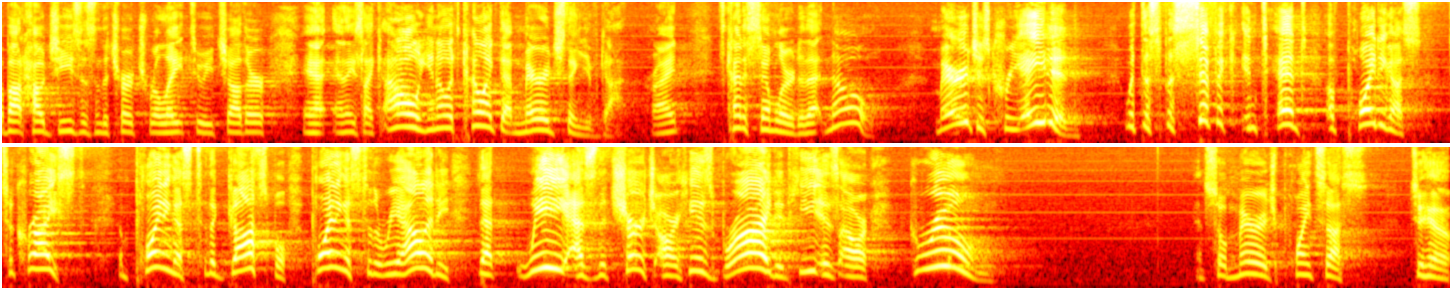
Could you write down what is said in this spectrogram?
about how Jesus and the church relate to each other. And, and he's like, oh, you know, it's kind of like that marriage thing you've got, right? It's kind of similar to that. No, marriage is created with the specific intent of pointing us to Christ pointing us to the gospel, pointing us to the reality that we as the church are his bride and he is our groom. And so marriage points us to him.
